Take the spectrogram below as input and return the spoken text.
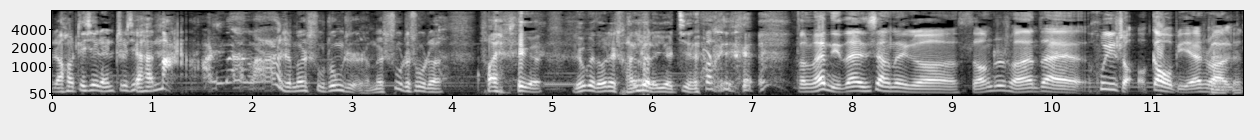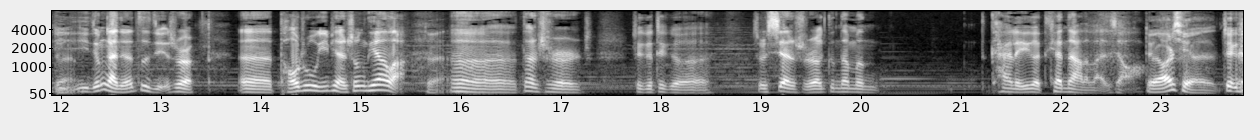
然后这些人之前还骂你妈妈什么竖中指什么，竖着竖着，发现这个刘贵德这船越来越近，本来你在向那个死亡之船在挥手告别是吧？对对对已已经感觉自己是呃逃出一片升天了。对，呃，但是这个这个就是现实跟他们开了一个天大的玩笑。对，而且这个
